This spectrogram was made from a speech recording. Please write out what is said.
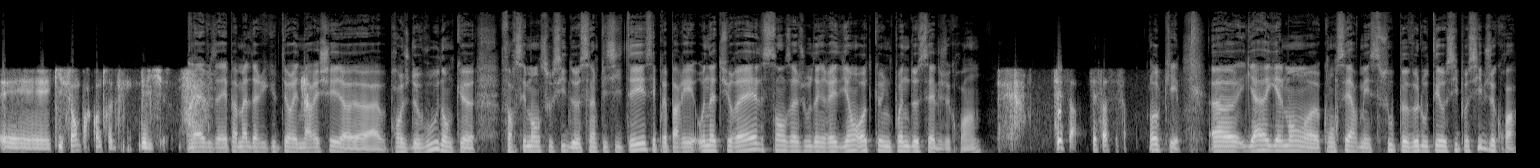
et qui sont par contre délicieuses. Ouais, vous avez pas mal d'agriculteurs et de maraîchers euh, proches de vous, donc euh, forcément souci de simplicité. C'est préparé au naturel, sans ajout d'ingrédients autres qu'une pointe de sel, je crois. hein. C'est ça, c'est ça, c'est ça. Ok. Euh, Il y a également euh, conserve, mais soupe veloutée aussi possible, je crois.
